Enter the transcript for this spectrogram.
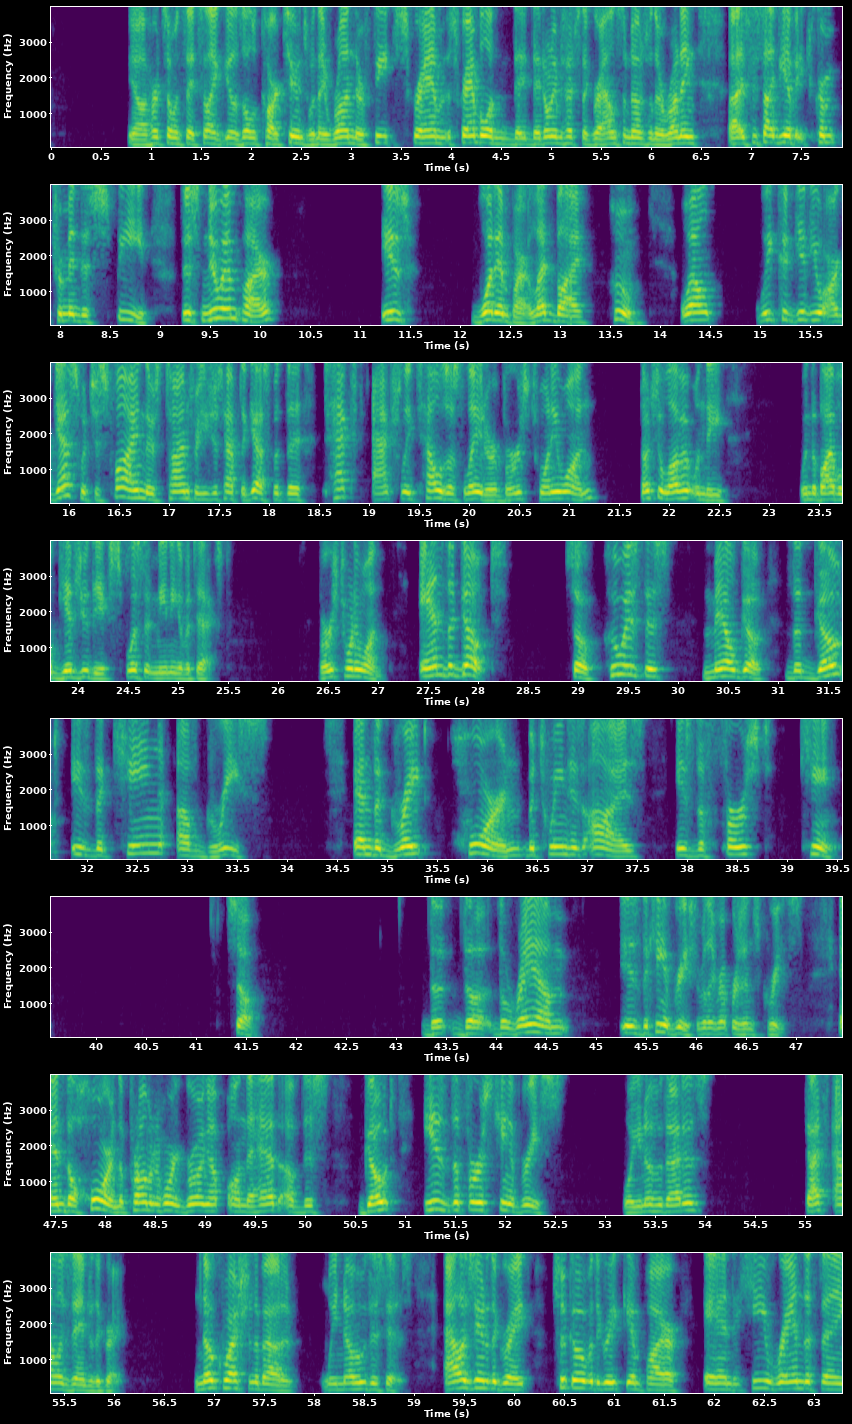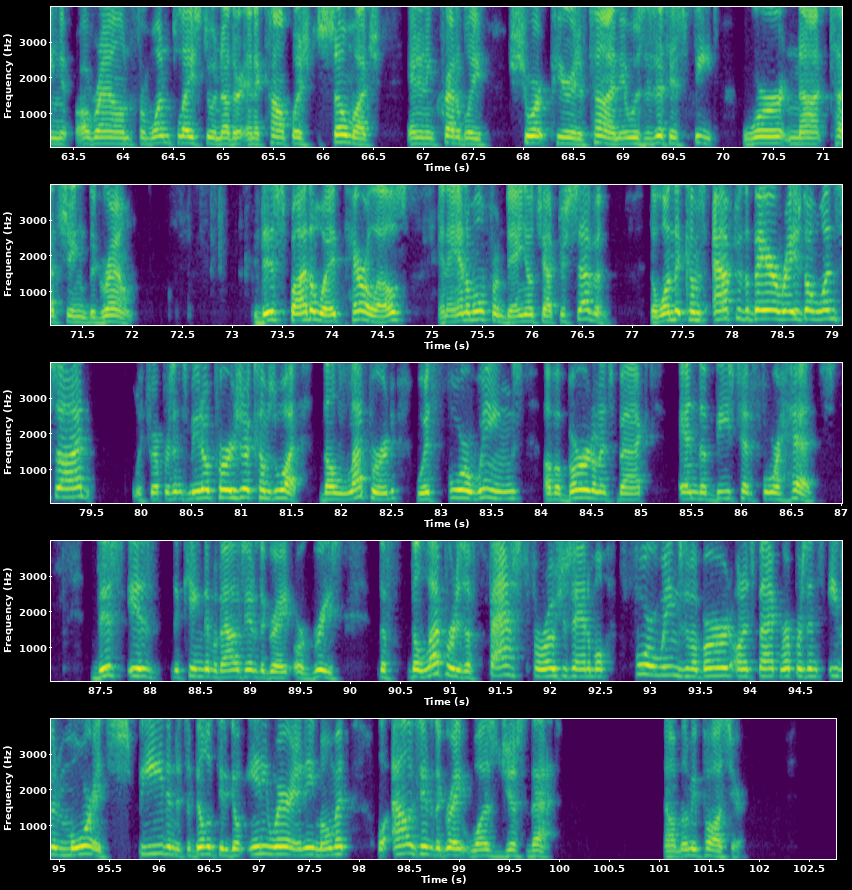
You know, I heard someone say it's like those old cartoons when they run, their feet scram, scramble and they, they don't even touch the ground sometimes when they're running. Uh, it's this idea of tr- tremendous speed. This new empire is what empire? Led by whom? Well, we could give you our guess, which is fine. There's times where you just have to guess, but the text actually tells us later, verse 21. Don't you love it when the when the Bible gives you the explicit meaning of a text? Verse 21. And the goat. So, who is this male goat? The goat is the king of Greece. And the great horn between his eyes is the first king. So, the the the ram is the king of Greece. It really represents Greece. And the horn, the prominent horn growing up on the head of this goat, is the first king of Greece. Well, you know who that is? That's Alexander the Great. No question about it. We know who this is. Alexander the Great took over the Greek Empire and he ran the thing around from one place to another and accomplished so much in an incredibly short period of time. It was as if his feet were not touching the ground. This, by the way, parallels an animal from Daniel chapter 7. The one that comes after the bear raised on one side, which represents Medo Persia, comes what? The leopard with four wings of a bird on its back, and the beast had four heads. This is the kingdom of Alexander the Great or Greece. The, the leopard is a fast, ferocious animal. Four wings of a bird on its back represents even more its speed and its ability to go anywhere at any moment. Well, Alexander the Great was just that. Now, let me pause here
